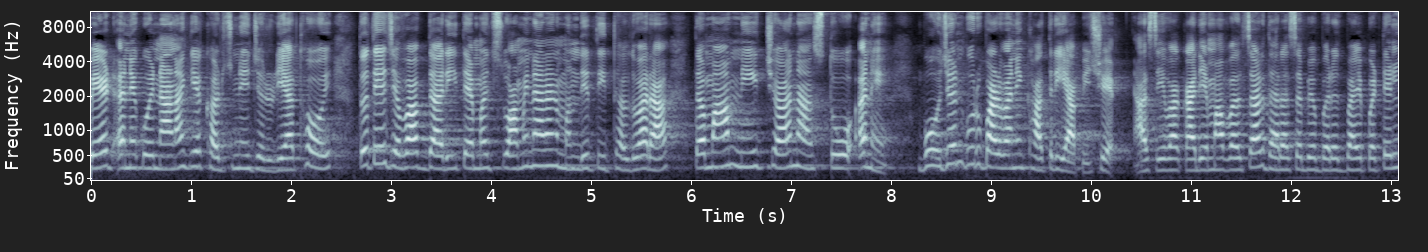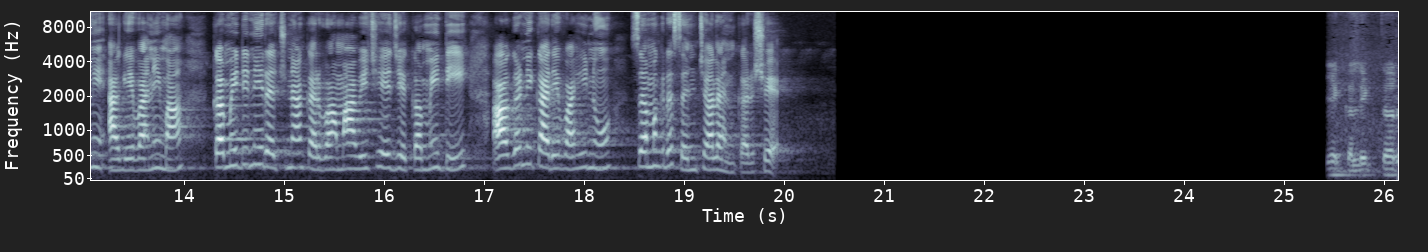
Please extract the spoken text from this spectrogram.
બેડ અને કોઈ નાણાકીય ખર્ચની જરૂરિયાત હોય તો તે જવાબદારી તેમજ સ્વામિનારાયણ મંદિર તિથલ દ્વારા તમામની ચા નાસ્તો અને ભોજન પૂરું પાડવાની ખાતરી આપી છે. આ સેવા કાર્યમાં વલસાડ ધારાસભ્ય ભરતભાઈ પટેલની આગેવાનીમાં કમિટીની રચના કરવામાં આવી છે, જે કમિટી આગળની કાર્યવાહીનું સમગ્ર સંચાલન કરશે. જે કલેક્ટર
